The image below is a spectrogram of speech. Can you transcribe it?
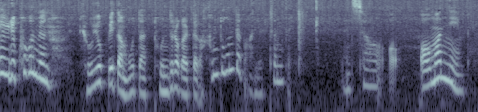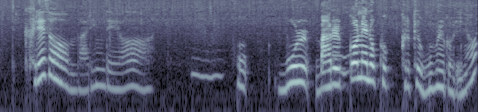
헤일이 커가면 교육비다 뭐다 돈 들어갈 때가 한두 군데가 아닐 텐데. 저, 어, 어머님. 그래서 말인데요. 어, 뭘 말을 꺼내놓고 그렇게 우물거리냐?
